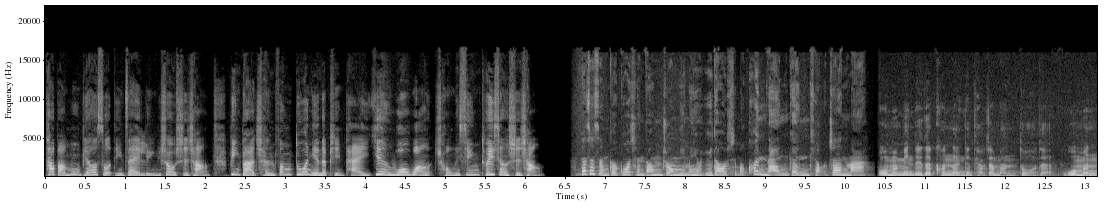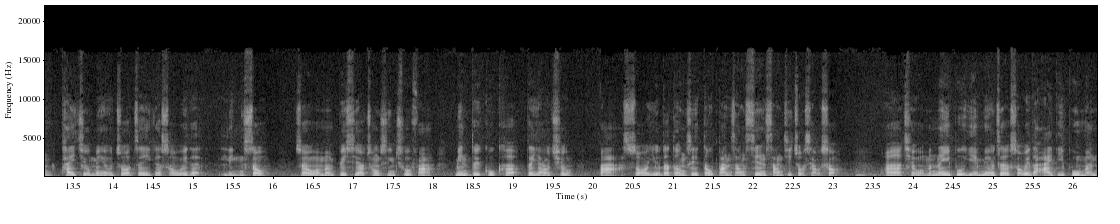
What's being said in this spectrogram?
他把目标锁定在零售市场，并把尘封多年的品牌燕窝王重新推向市场。那在整个过程当中，你们有遇到什么困难跟挑战吗？我们面对的困难跟挑战蛮多的。我们太久没有做这一个所谓的零售，所以我们必须要重新出发，面对顾客的要求。把所有的东西都搬上线上去做销售，而且我们内部也没有这个所谓的 ID 部门，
